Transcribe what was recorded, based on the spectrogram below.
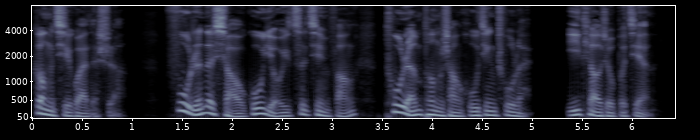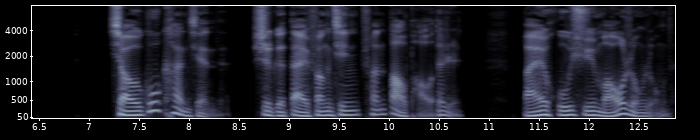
更奇怪的是啊，妇人的小姑有一次进房，突然碰上狐精出来，一跳就不见了。小姑看见的是个戴方巾、穿道袍的人，白胡须、毛茸茸的；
